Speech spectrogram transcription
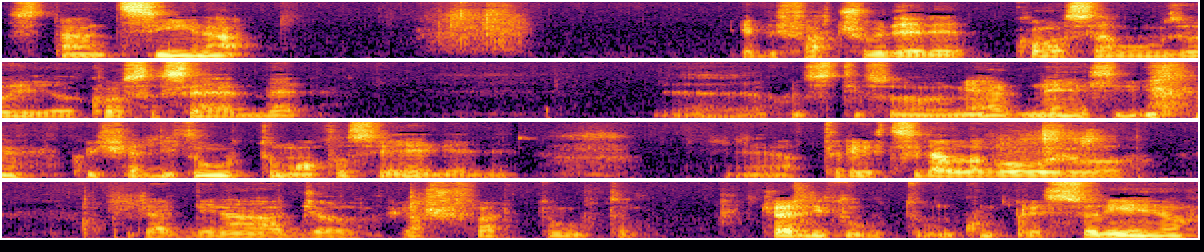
stanzina e vi faccio vedere cosa uso io, cosa serve. Eh, questi sono i miei arnesi, qui c'è di tutto, motoseghe, eh, attrezzi da lavoro, giardinaggio, piace fare tutto. C'è di tutto, un compressorino,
